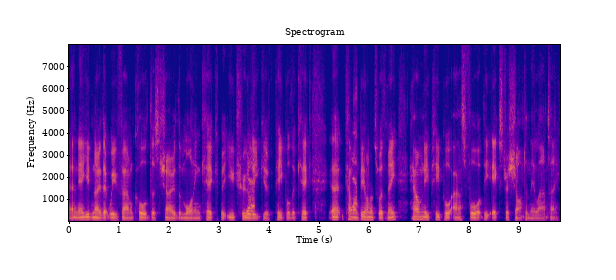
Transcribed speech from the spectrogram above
Uh, now, you'd know that we've um, called this show the morning kick, but you truly yeah. give people the kick. Uh, come yeah. on, be honest with me. How many people ask for the extra shot in their latte?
